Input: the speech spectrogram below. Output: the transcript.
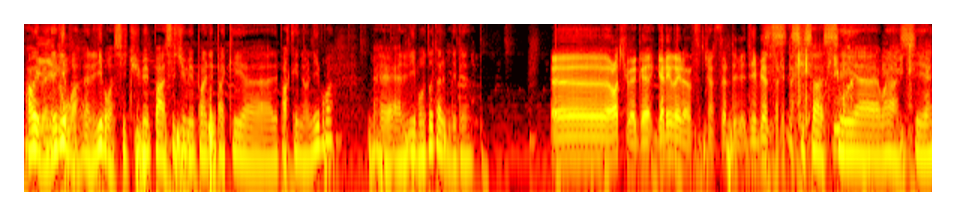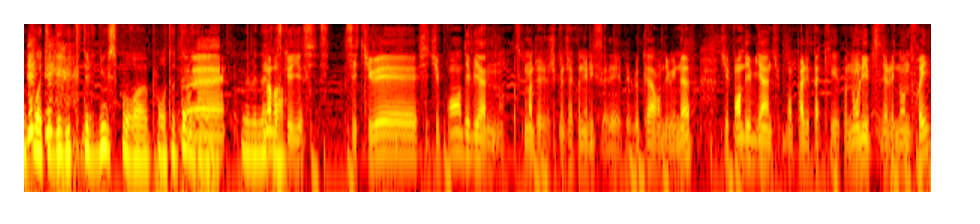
Ah oui, Oui bah, elle est non. libre. Elle est libre. Si tu mets pas, si tu mets pas les paquets, euh, les paquets non libres, elle est libre total, Debian. Euh, alors tu vas ga- galérer là si tu installes des, des biens sur les C'est paquets. ça. C'est euh, voilà. C'est un coup à te dégoûter de Linux pour pour bien Non, parce que si, tu es, si tu prends Debian, parce que moi j'ai déjà connu le cas en 2009, si tu prends Debian, tu prends pas les paquets non libres, c'est-à-dire les non-free,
